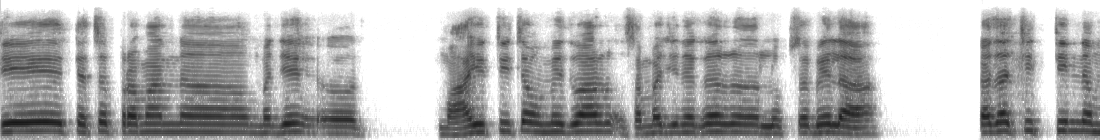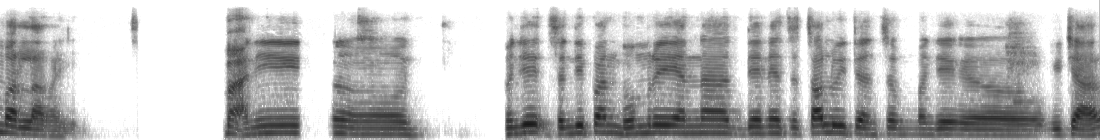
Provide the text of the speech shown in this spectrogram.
ते त्याचं प्रमाण म्हणजे महायुतीचा उमेदवार संभाजीनगर लोकसभेला कदाचित तीन नंबरला राहील. आणि म्हणजे संदीपान भुमरे यांना देण्याचं चालू आहे त्यांचं म्हणजे विचार.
